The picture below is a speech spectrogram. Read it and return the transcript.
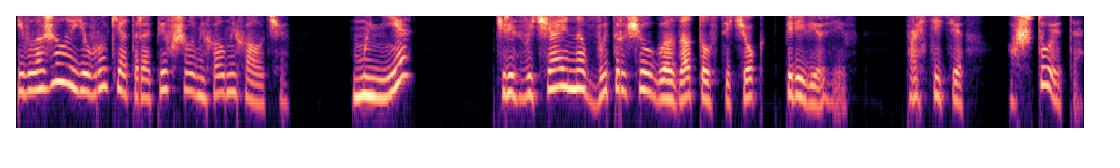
и вложила ее в руки оторопевшего Михаила Михайловича. «Мне?» Чрезвычайно вытаращил глаза толстячок Переверзиев. «Простите, а что это?»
